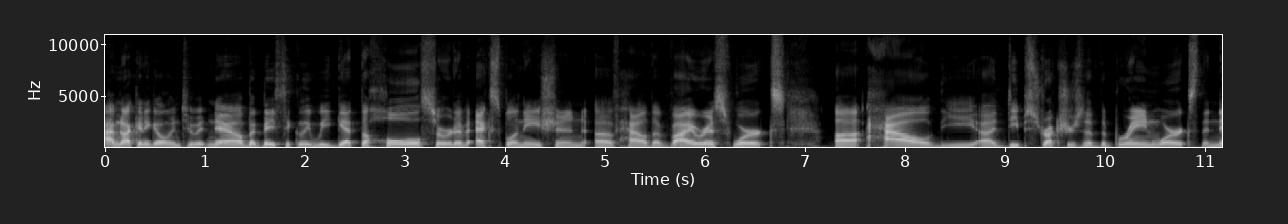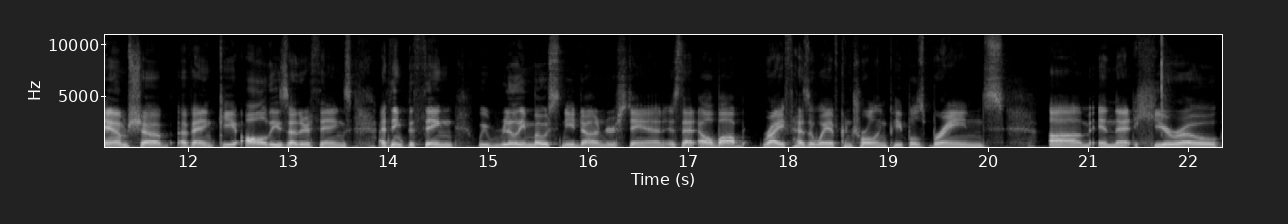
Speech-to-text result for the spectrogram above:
i'm not going to go into it now but basically we get the whole sort of explanation of how the virus works uh, how the uh, deep structures of the brain works, the Nam Shub of Enki, all these other things. I think the thing we really most need to understand is that Elbab Reif has a way of controlling people's brains, um, and that Hiro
